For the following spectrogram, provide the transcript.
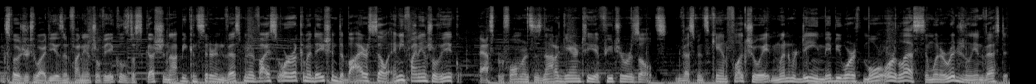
Exposure to ideas and financial vehicles discussed should not be considered investment advice or recommendation to buy or sell any financial vehicle. Past performance is not a guarantee of future results. Investments can fluctuate and when redeemed may be worth more or less than when originally invested.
